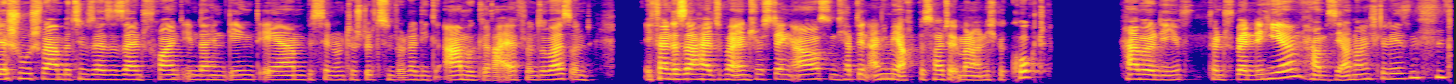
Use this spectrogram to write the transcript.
der Schulschwarm beziehungsweise sein Freund ihm dahingehend eher 'n bisschen unterstützend unter die Arme greift und so was. Und ich fand, das sah halt super interesting aus und ich habe den Anime auch bis heute immer noch nicht geguckt. Habe die 5 Bände hier, habe sie auch noch nicht gelesen.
